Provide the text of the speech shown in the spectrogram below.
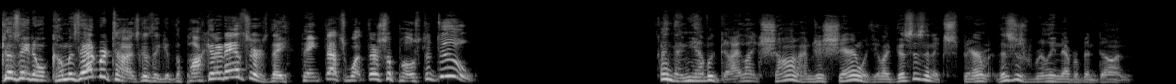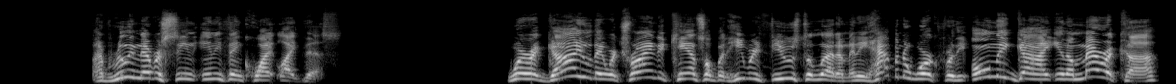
Because they don't come as advertised, because they give the pocketed answers. They think that's what they're supposed to do. And then you have a guy like Sean. I'm just sharing with you. Like, this is an experiment. This has really never been done. I've really never seen anything quite like this. Where a guy who they were trying to cancel, but he refused to let him, and he happened to work for the only guy in America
